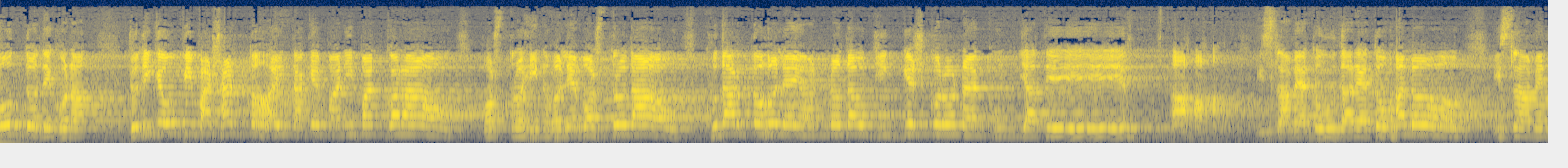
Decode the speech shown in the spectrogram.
বৌদ্ধ দেখো না। যদি কেউ পিপাসার্থ হয়, তাকে পানি পান করাও। বস্ত্রহীন হলে বস্ত্র দাও, ক্ষুধার্ত হলে অন্ন দাও, জিজ্ঞেস করো না কোন জাতের। ইসলাম এত উদার, এত ভালো। ইসলামের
